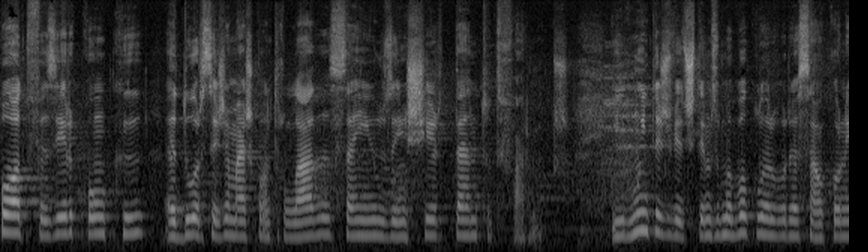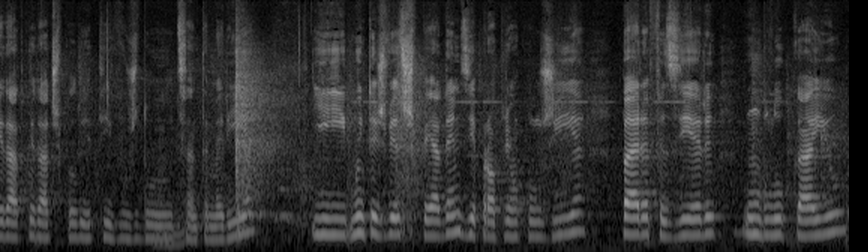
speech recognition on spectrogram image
pode fazer com que a dor seja mais controlada sem os encher tanto de fármacos. E muitas vezes temos uma boa colaboração com a Unidade de Cuidados Paliativos do, de Santa Maria e muitas vezes pedem-nos, e a própria Oncologia, para fazer um bloqueio uh,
